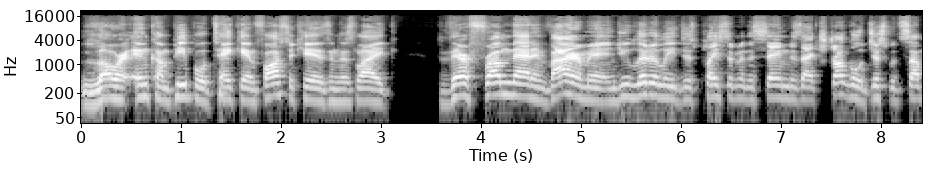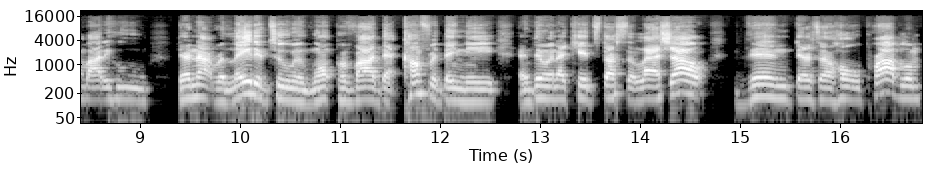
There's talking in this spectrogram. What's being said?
lower income people take in foster kids, and it's like they're from that environment, and you literally just place them in the same exact struggle just with somebody who they're not related to and won't provide that comfort they need. And then when that kid starts to lash out, then there's a whole problem.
